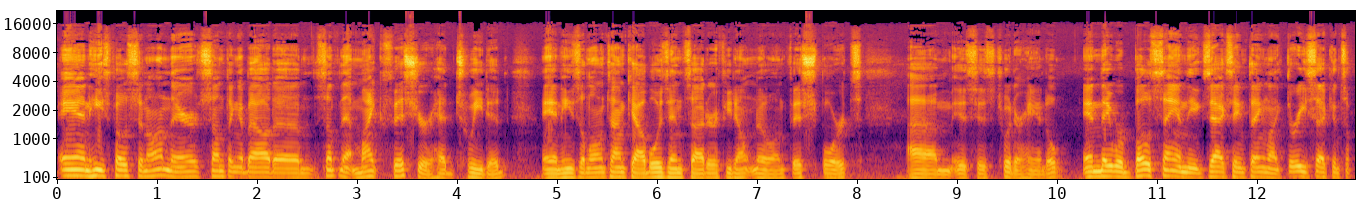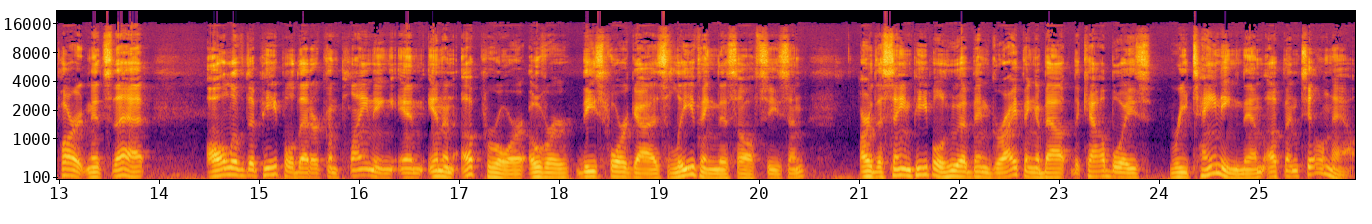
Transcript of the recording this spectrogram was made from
and he's posting on there something about um, something that Mike Fisher had tweeted, and he's a longtime Cowboys insider. If you don't know him, Fish Sports um, is his Twitter handle, and they were both saying the exact same thing, like three seconds apart, and it's that all of the people that are complaining and in an uproar over these four guys leaving this offseason are the same people who have been griping about the Cowboys retaining them up until now.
